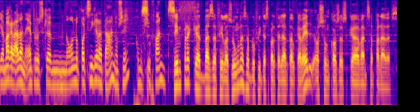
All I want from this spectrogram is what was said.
Ja m'agraden, eh? però és que no, no pots ni gratar, no sé, com s'ho fan. Sempre que et vas a fer les ungles, aprofites per tallar-te el cabell o són coses que van separades?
